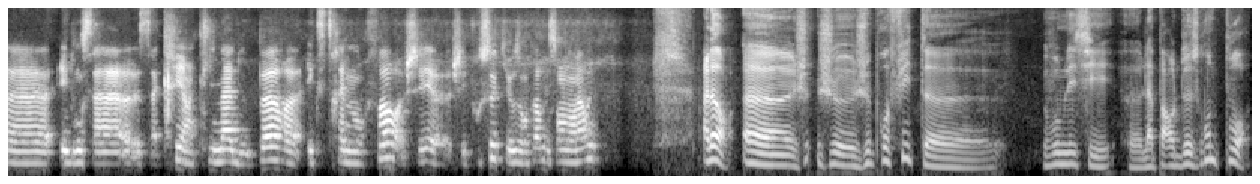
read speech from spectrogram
Euh, et donc, ça, ça, crée un climat de peur extrêmement fort chez, euh, chez tous ceux qui osent encore descendre dans la rue. Alors, euh, je, profite, vous me laissiez la parole deux secondes pour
